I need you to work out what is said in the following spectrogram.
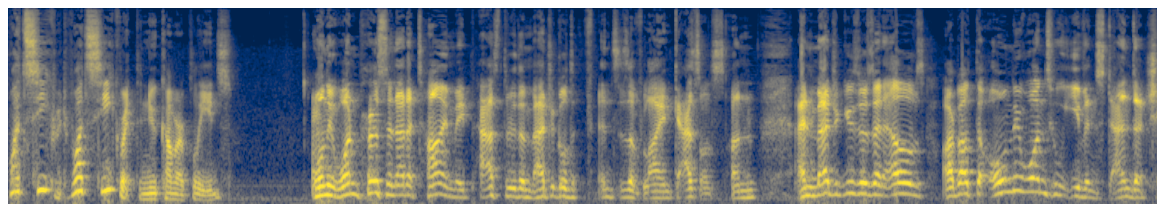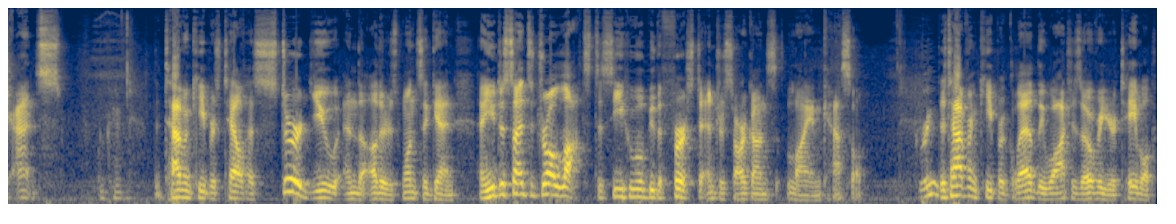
What secret? What secret? The newcomer pleads. Only one person at a time may pass through the magical defenses of Lion Castle, son, and magic users and elves are about the only ones who even stand a chance. The tavern keeper's tale has stirred you and the others once again, and you decide to draw lots to see who will be the first to enter Sargon's Lion Castle. Great. The tavern keeper gladly watches over your table,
